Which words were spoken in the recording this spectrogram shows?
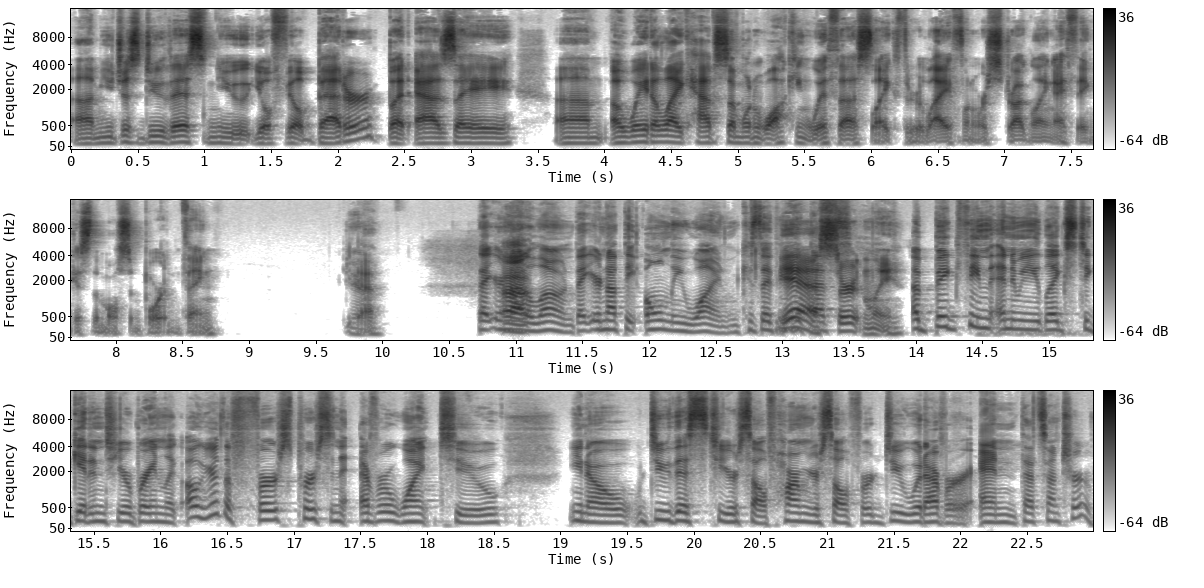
um, you just do this and you you'll feel better, but as a um, a way to like have someone walking with us like through life when we're struggling, I think is the most important thing. Yeah, that you're not Uh, alone. That you're not the only one. Because I think that yeah, that's certainly. a big thing the enemy likes to get into your brain. Like, oh, you're the first person to ever want to, you know, do this to yourself, harm yourself, or do whatever. And that's not true.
